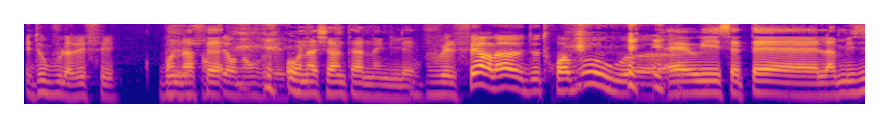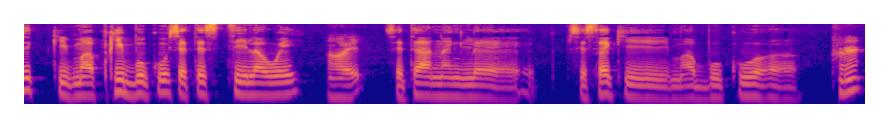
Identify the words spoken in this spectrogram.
Et donc vous l'avez fait on a, fait, en anglais. on a chanté en anglais. Vous pouvez le faire là, deux, trois mots ou euh? eh Oui, c'était la musique qui m'a pris beaucoup, c'était Still Away. Oui. C'était en anglais. C'est ça qui m'a beaucoup... Euh... Plu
